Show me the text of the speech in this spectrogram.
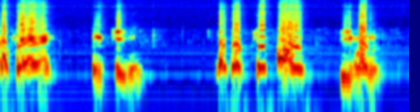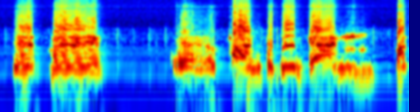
กาแฟให้กิน แล้วก็เก็บเอาที่มันนะมาผ่านกระบวนการมัก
